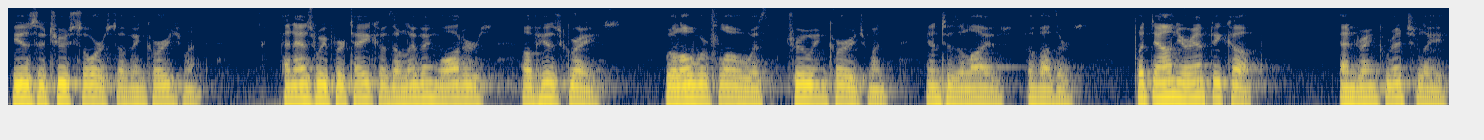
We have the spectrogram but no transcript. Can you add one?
He is the true source of encouragement. And as we partake of the living waters of His grace, we'll overflow with true encouragement into the lives of others. Put down your empty cup and drink richly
